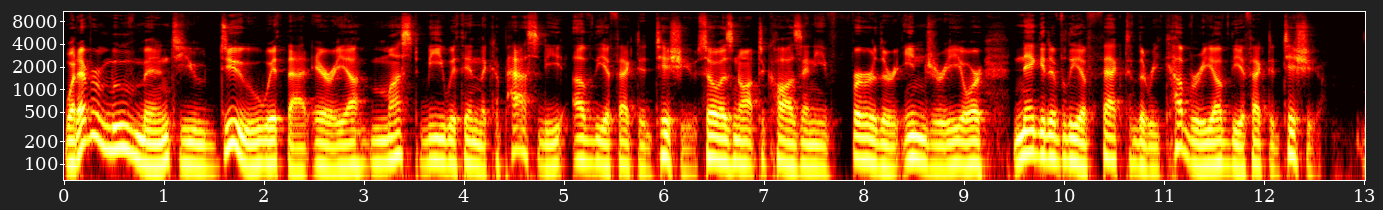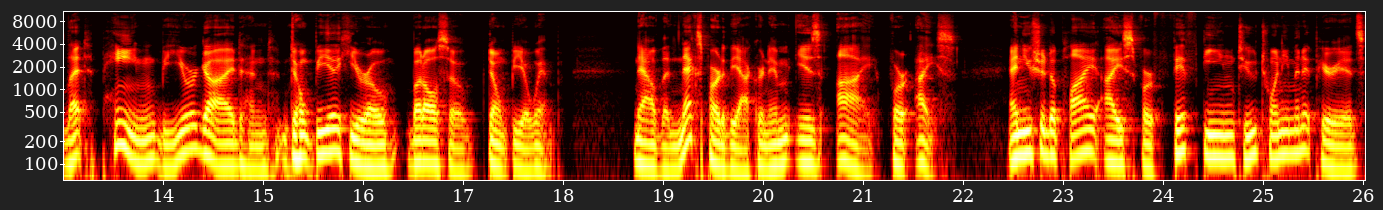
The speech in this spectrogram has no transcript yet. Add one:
Whatever movement you do with that area must be within the capacity of the affected tissue so as not to cause any further injury or negatively affect the recovery of the affected tissue. Let pain be your guide and don't be a hero, but also don't be a wimp. Now, the next part of the acronym is I for ice. And you should apply ice for 15 to 20 minute periods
